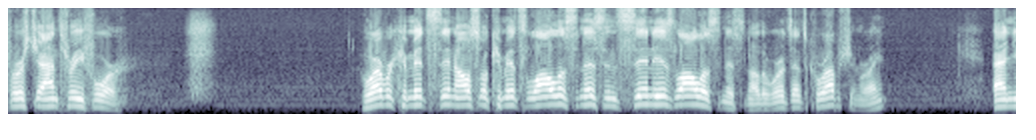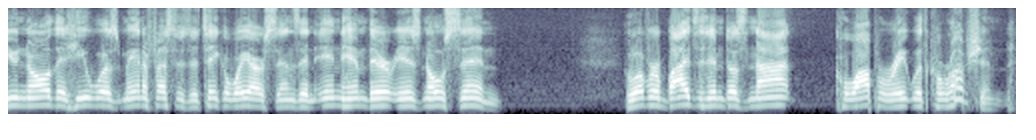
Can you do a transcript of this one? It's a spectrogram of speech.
1 John 3 4. Whoever commits sin also commits lawlessness, and sin is lawlessness. In other words, that's corruption, right? And you know that he was manifested to take away our sins, and in him there is no sin. Whoever abides in him does not cooperate with corruption.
